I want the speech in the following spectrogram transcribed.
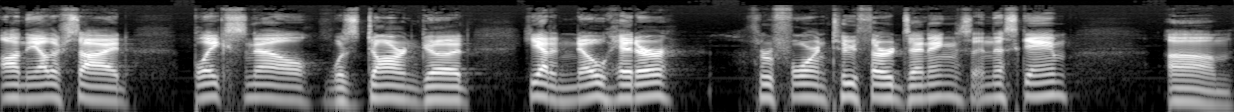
on the other side, Blake Snell was darn good. He had a no hitter through four and two thirds innings in this game. Um,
